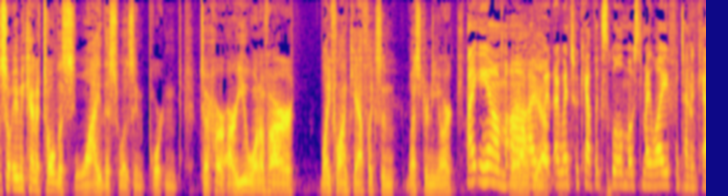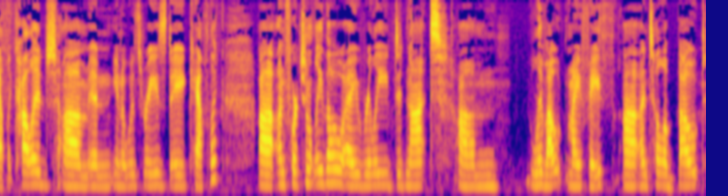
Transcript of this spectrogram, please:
So Amy kind of told us why this was important to her. Are you one of our lifelong Catholics in Western New York? I am. uh, I, yeah. went, I went to a Catholic school most of my life, attended Yeah. Catholic college, um, and you know was raised a Catholic. Uh, unfortunately, though, I really did not um, live out my faith uh, until about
